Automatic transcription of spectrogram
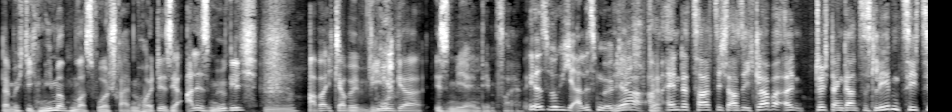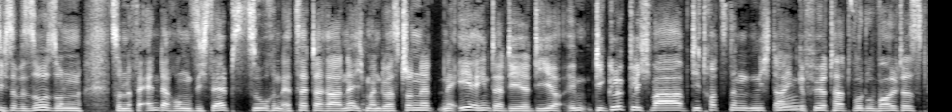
Da möchte ich niemandem was vorschreiben. Heute ist ja alles möglich, mhm. aber ich glaube, weniger ja. ist mehr in dem Fall. Ja, ist wirklich alles möglich. Ja, am Ende zahlt sich aus. Ich glaube, äh, durch dein ganzes Leben zieht sich sowieso so, ein, so eine Veränderung, sich selbst suchen etc. Ne? Ich meine, du hast schon eine, eine Ehe hinter dir, die, die glücklich war, die trotzdem nicht dahin mhm. geführt hat, wo du wolltest.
